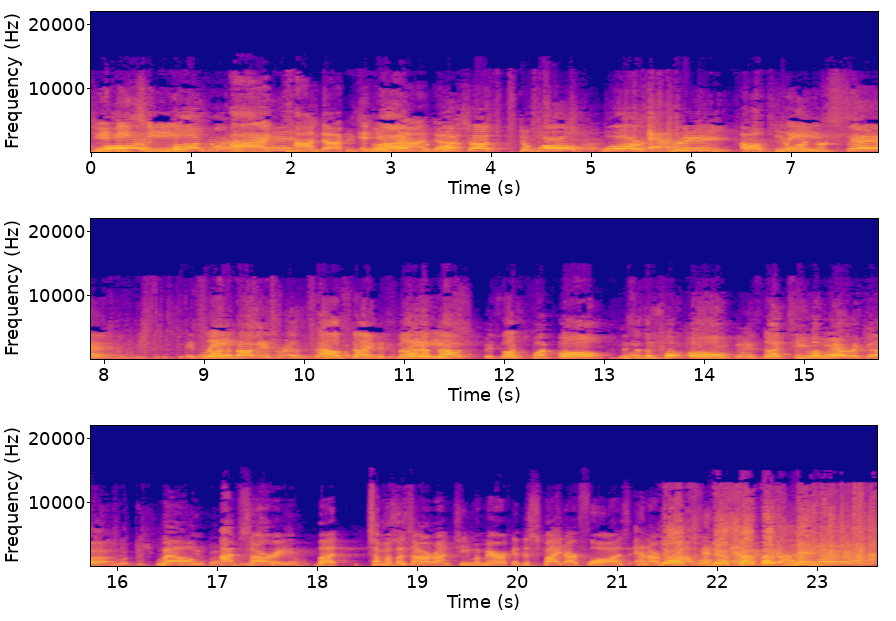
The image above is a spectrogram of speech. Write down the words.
Joe Biden's LGBTI warmongering speech. He's in trying Uganda. to push us to World War And- III. oh, Do you understand? It's not about Israel and Palestine. It's not Please. about. It's not football. This isn't football. It's not Team America. Well, I'm sorry, but some of us are on Team America despite our flaws and our Yes, problems. yes, And that, that's me.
